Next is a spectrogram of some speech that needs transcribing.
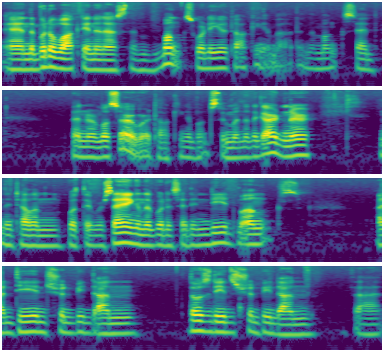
And the Buddha walked in and asked them, monks, what are you talking about? And the monks said, Venerable Sir, we're talking about Sumana the gardener. And they tell him what they were saying, and the Buddha said, indeed, monks, a deed should be done, those deeds should be done that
